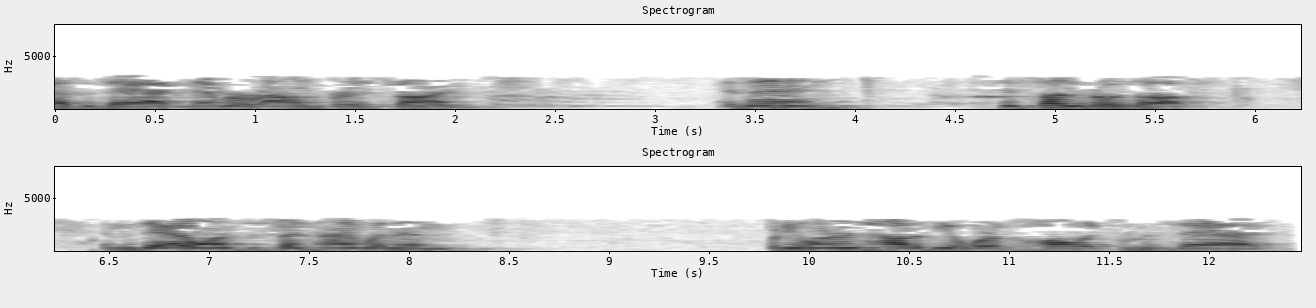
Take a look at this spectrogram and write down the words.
as a dad, never around for his son. And then his son grows up. And the dad wants to spend time with him. But he learns how to be a workaholic from his dad.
